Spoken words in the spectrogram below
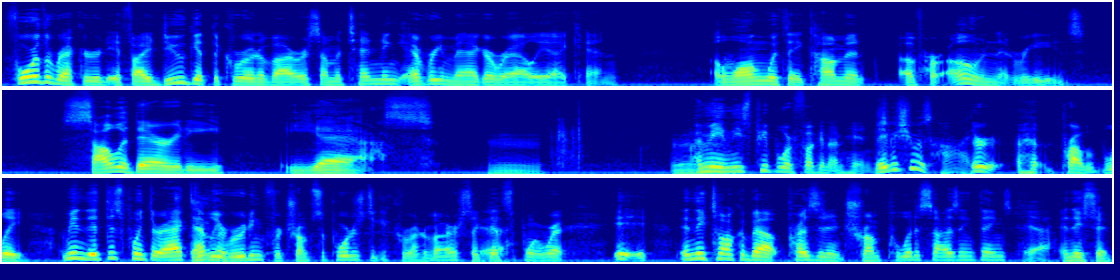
For the record, if I do get the coronavirus, I'm attending every MAGA rally I can. Along with a comment of her own that reads, Solidarity, yes. Hmm. I mean, these people are fucking unhinged. Maybe she was high. They're probably. I mean, at this point, they're actively Denver- rooting for Trump supporters to get coronavirus. Like that's the point where, it, it- and they talk about President Trump politicizing things. Yeah. And they said,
